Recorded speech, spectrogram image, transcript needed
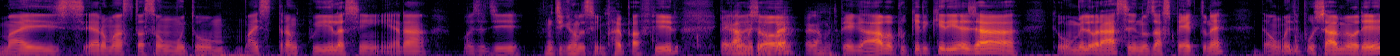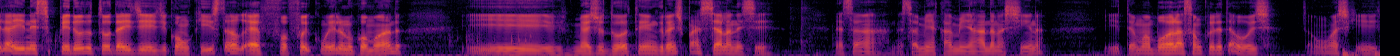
mas era uma situação muito mais tranquila, assim. Era coisa de, digamos assim, pai para filho. Pegar Era muito jovem pé? Pegar muito. pegava porque ele queria já que eu melhorasse nos aspectos, né? Então ele puxava minha orelha e nesse período todo aí de, de conquista, é, foi, foi com ele no comando e me ajudou, tem grande parcela nesse, nessa, nessa minha caminhada na China e tenho uma boa relação com ele até hoje. Então acho que,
